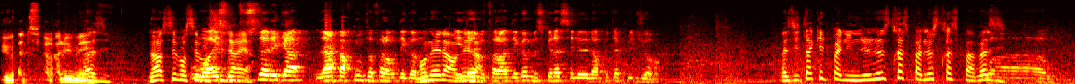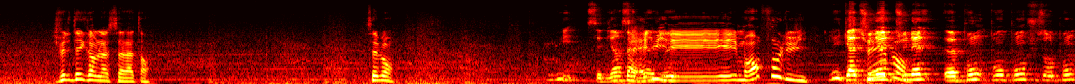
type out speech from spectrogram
Tu vas te faire allumer. Vas-y. Non, c'est bon, c'est bon, Ouais, je suis derrière. là, les gars. Là, par contre, va falloir des gommes. On est là, on Et est là, là. il va falloir des gommes parce que là, c'est le- la route la plus dure. Vas-y, t'inquiète pas, Lune, ne stresse pas, ne stresse pas, vas-y. Waouh. Je vais le dégommer la salle, attends. C'est bon. Oui, c'est bien ça. Lui, il, est... il me rend fou, lui. Les gars, tunnel, bon. tunnel, euh, pont, pont, pont, je suis sur le pont.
